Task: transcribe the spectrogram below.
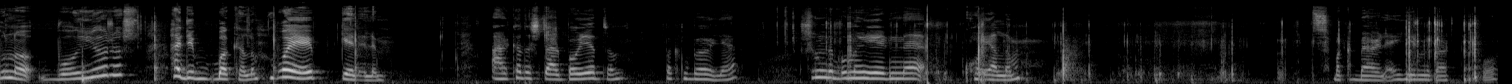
bunu boyuyoruz. Hadi bakalım boyayıp gelelim. Arkadaşlar boyadım. Bakın böyle. Şimdi bunu yerine koyalım. Bakın böyle 24 bu.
